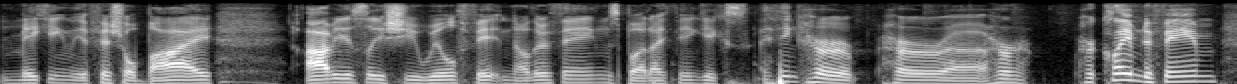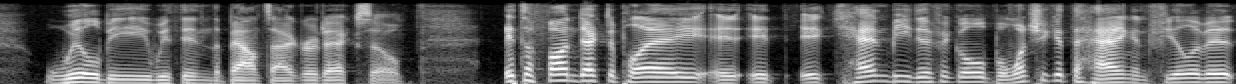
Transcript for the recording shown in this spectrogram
making the official buy. Obviously, she will fit in other things, but I think it's, I think her her uh, her her claim to fame will be within the Bounce aggro deck. So it's a fun deck to play. It, it it can be difficult, but once you get the hang and feel of it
